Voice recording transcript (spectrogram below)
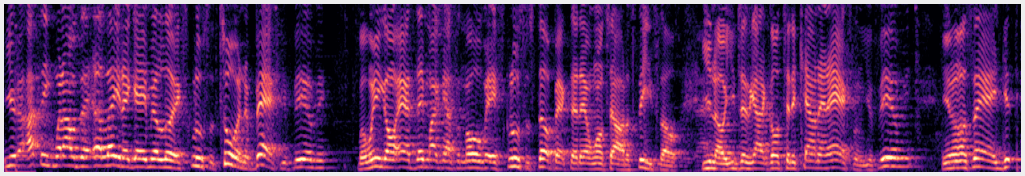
You I think when I was in LA, they gave me a little exclusive tour in the back. You feel me? But we ain't gonna ask. They might got some over exclusive stuff back there they want y'all to see. So you know, you just gotta go to the counter and ask them. You feel me? You know what I'm saying? Get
